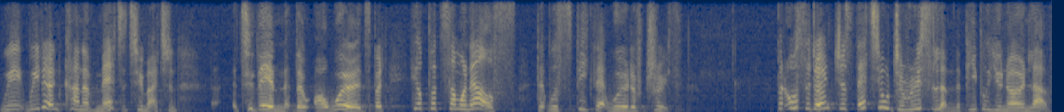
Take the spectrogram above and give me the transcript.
we, we don't kind of matter too much and, uh, to them, that our words, but He'll put someone else that will speak that word of truth. But also, don't just, that's your Jerusalem, the people you know and love.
